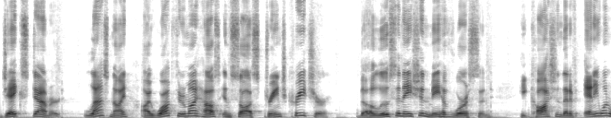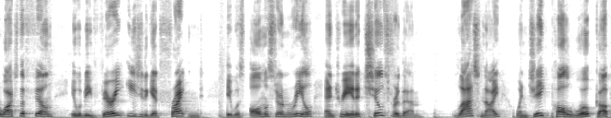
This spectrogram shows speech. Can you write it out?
Jake stammered. Last night, I walked through my house and saw a strange creature. The hallucination may have worsened. He cautioned that if anyone watched the film, it would be very easy to get frightened. It was almost unreal and created chills for them. Last night, when Jake Paul woke up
